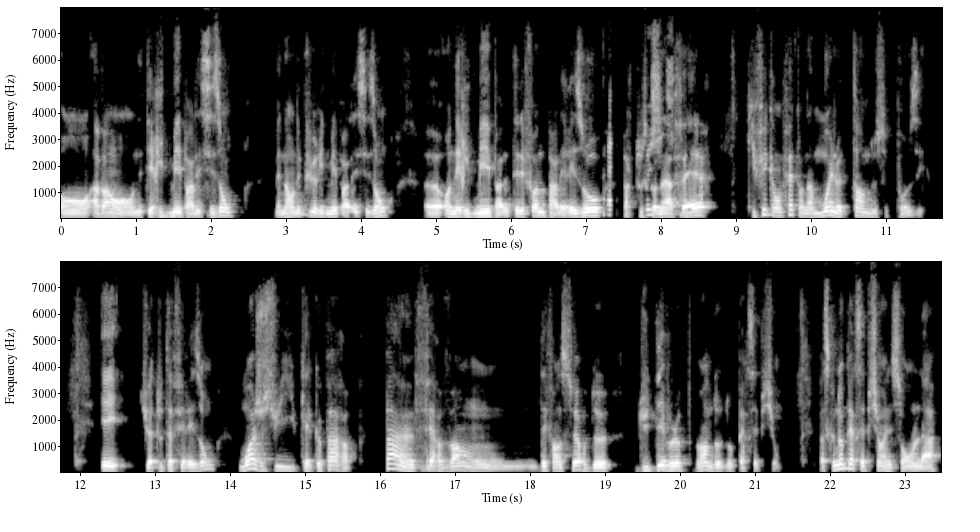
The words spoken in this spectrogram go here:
avant, on était rythmé par les saisons. Maintenant, on n'est plus rythmé par les saisons. Euh, on est rythmé par le téléphone, par les réseaux, par tout ce qu'on a à faire, qui fait qu'en fait, on a moins le temps de se poser. Et tu as tout à fait raison. Moi, je suis quelque part pas un fervent défenseur de, du développement de nos perceptions. Parce que nos perceptions, elles sont là,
